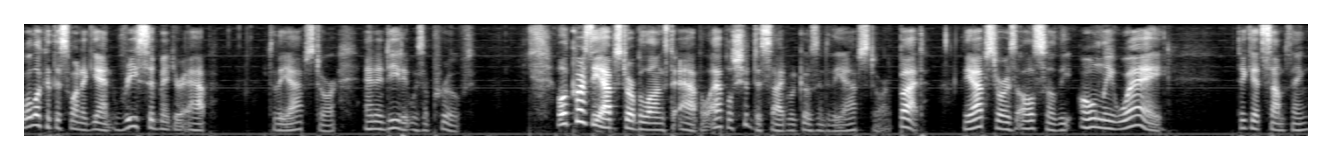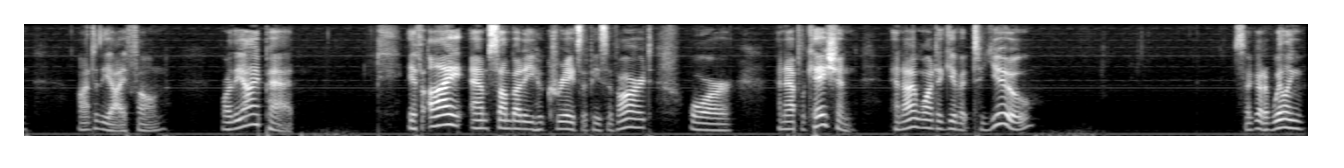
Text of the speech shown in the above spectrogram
We'll look at this one again. Resubmit your app to the App Store. And indeed, it was approved. Well, of course, the App Store belongs to Apple. Apple should decide what goes into the App Store. But the App Store is also the only way to get something onto the iPhone or the iPad. If I am somebody who creates a piece of art or an application and I want to give it to you, so I got a willing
